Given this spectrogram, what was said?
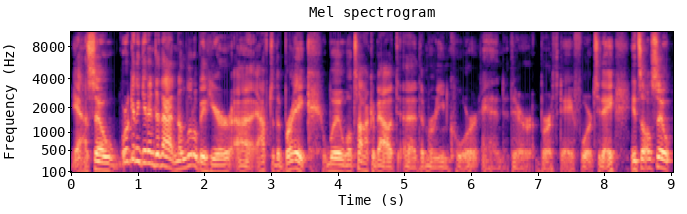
Yeah, so we're going to get into that in a little bit here. Uh, after the break, we'll, we'll talk about uh, the Marine Corps and their birthday for today. It's also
